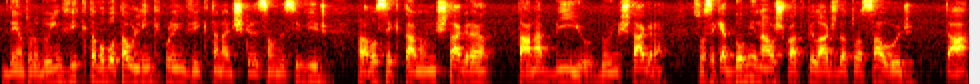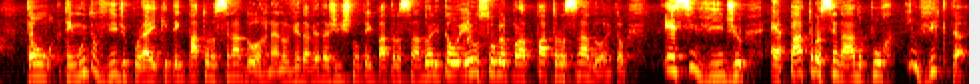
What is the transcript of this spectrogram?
dentro do Invicta. Vou botar o link para o Invicta na descrição desse vídeo, para você que está no Instagram, tá na bio do Instagram. Se você quer dominar os quatro pilares da tua saúde, tá? Então, tem muito vídeo por aí que tem patrocinador, né? No Vida Vida a gente não tem patrocinador, então eu sou meu próprio patrocinador. Então, esse vídeo é patrocinado por Invicta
